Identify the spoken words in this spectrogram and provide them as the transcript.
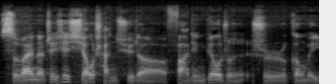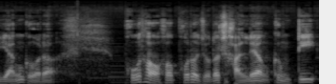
此外呢，这些小产区的法定标准是更为严格的。葡萄和葡萄酒的产量更低，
